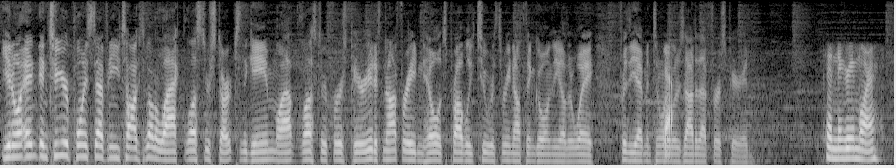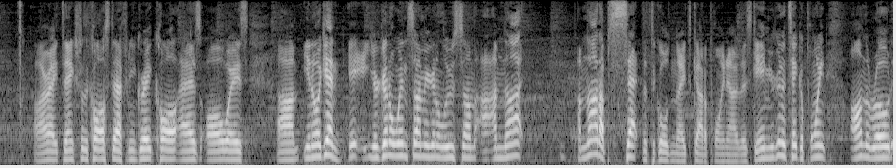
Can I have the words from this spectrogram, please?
You know, and, and, to your point, Stephanie, you talked about a lackluster start to the game, lackluster first period. If not for Adin Hill, it's probably two or three nothing going the other way for the Edmonton Oilers yeah. out of that first period. Couldn't agree more. All right, thanks for the call, Stephanie. Great call as always. Um, you know, again, it, you're going to win some, you're going to lose some. I'm not. I'm not upset that the Golden Knights got a point out of this game. You're going to take a point on the road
